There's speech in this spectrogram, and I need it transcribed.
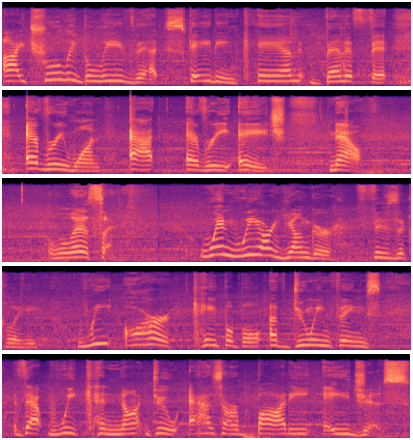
I truly believe that skating can benefit everyone at every age. Now, listen, when we are younger physically, we are capable of doing things that we cannot do as our body ages.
